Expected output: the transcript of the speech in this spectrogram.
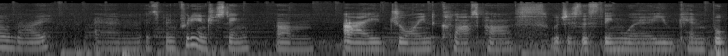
flown by, and it's been pretty interesting. Um, I joined ClassPass, which is this thing where you can book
